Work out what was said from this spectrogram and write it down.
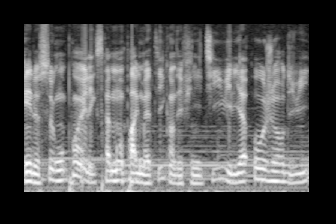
Et le second point est extrêmement pragmatique. En définitive, il y a aujourd'hui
